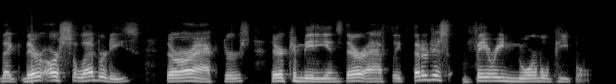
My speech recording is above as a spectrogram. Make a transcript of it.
like there are celebrities, there are actors, there are comedians, there are athletes that are just very normal people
